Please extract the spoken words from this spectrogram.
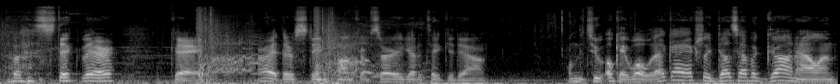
the stick there. Okay. All right, there's steampunk. I'm sorry, I got to take you down. Only two. Okay, whoa, that guy actually does have a gun, Alan.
